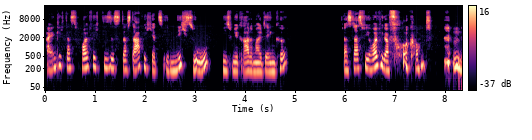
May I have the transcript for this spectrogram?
eigentlich das häufig dieses, das darf ich jetzt eben nicht so, wie ich es mir gerade mal denke, dass das viel häufiger vorkommt mhm.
